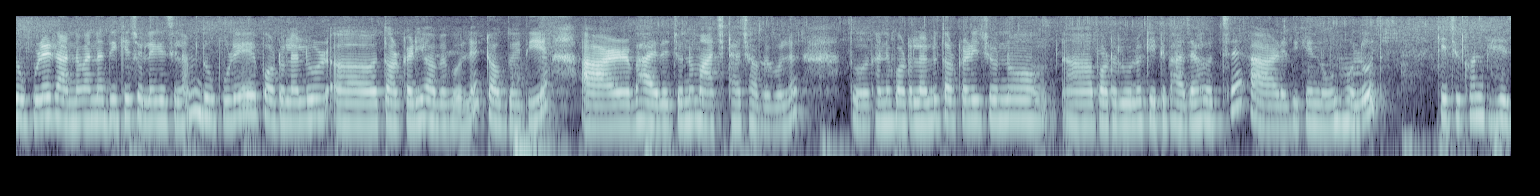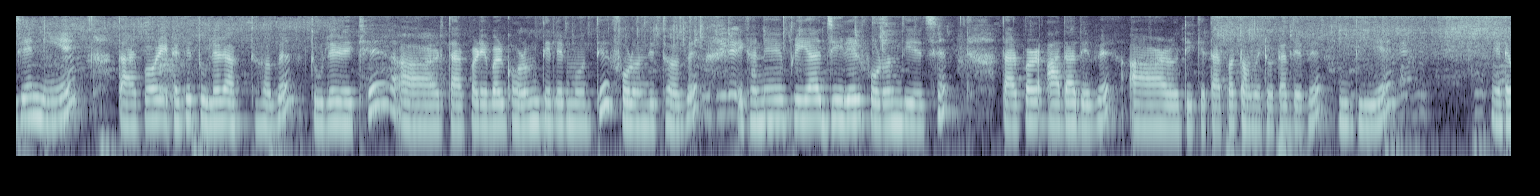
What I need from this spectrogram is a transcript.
দুপুরে রান্নাবান্নার দিকে চলে গেছিলাম। দুপুরে পটল আলুর তরকারি হবে বলে টক দই দিয়ে, আর ভাইদের জন্য মাছ টাছ হবে বলে। তো এখানে পটল আলু তরকারির জন্য পটলগুলো কেটে ভাজা হচ্ছে, আর এদিকে নুন, হলুদ। কিছুক্ষণ ভেজে নিয়ে তারপর এটাকে তুলে রাখতে হবে, তুলে রেখে, আর তারপর এবার গরম তেলের মধ্যে ফোড়ন দিতে হবে। এখানে প্রিয়া জিরের ফোড়ন দিয়েছে। তারপর আদা দেবে আর ওদিকে তারপর টমেটোটা দেবে। দিয়ে এটা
